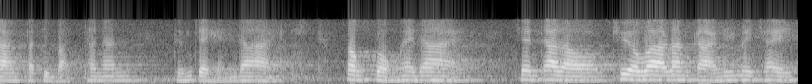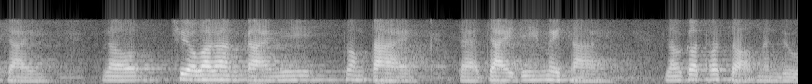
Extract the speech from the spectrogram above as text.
การปฏิบัติเท่านั้นถึงจะเห็นได้ ต้องปรงให้ได้ ช่นถ้าเราเชื่อว่าร่างกายนี้ไม่ใช่ใจ เราเชื่อว่าร่างกายนี้ต้องตาย แต่ใจที่ไม่ตาย เราก็ทดสอบมันดู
